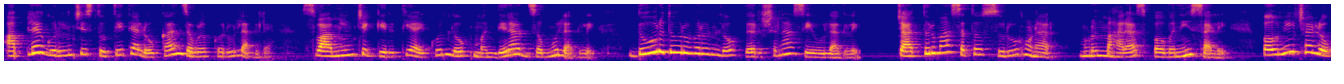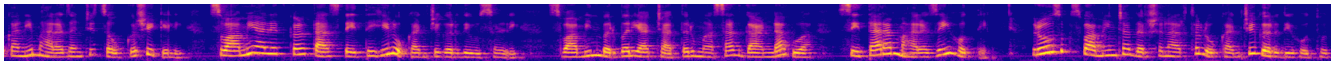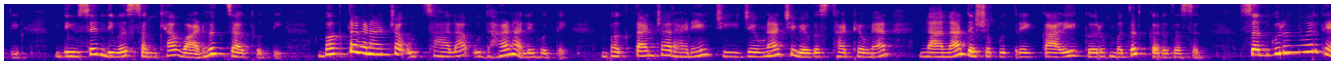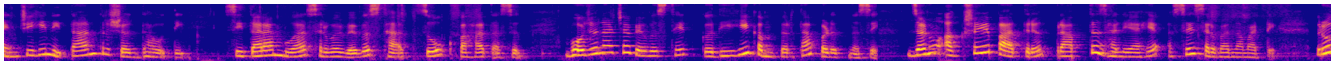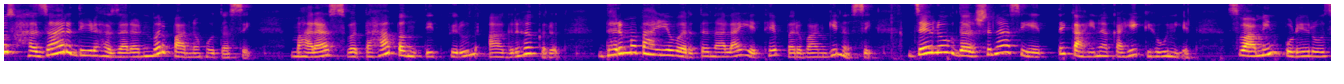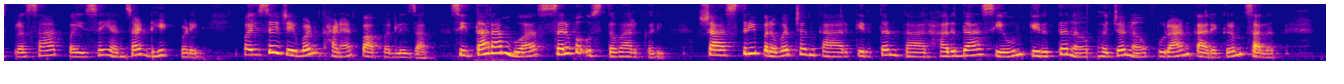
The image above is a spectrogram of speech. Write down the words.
आपल्या गुरूंची स्तुती त्या लोकांजवळ करू लागल्या. स्वामींची कीर्ती ऐकून लोक मंदिरात जमू लागले. दूर दूरवरून लोक दर्शनास येऊ लागले. चातुर्मास सतत सुरू होणार. म्हणून महाराज पवनीस आले पवनीच्या लोकांनी महाराजांची चौकशी केली. स्वामी आलेत कळताच तेथेही लोकांची गर्दी उसळली. स्वामींबरोबर या चातुर्मासात गांडाबुवा सीताराम महाराजही होते. रोज स्वामींच्या दर्शनार्थ लोकांची गर्दी होत होती. दिवसेंदिवस संख्या वाढत जात होती. भक्तगणांच्या उत्साहाला उधाण आले होते. भक्तांच्या राहण्याची जेवणाची व्यवस्था ठेवण्यात नाना दशपुत्रे काळीकर मदत करत असत. सद्गुरूंवर त्यांचीही नितांत श्रद्धा होती. सीताराम बुवा सर्व व्यवस्था चोख पाहत असत. भोजनाच्या व्यवस्थेत कधीही कमतरता पडत नसे. जणू अक्षय पात्र प्राप्त झाले आहे असे सर्वांना वाटे. रोज हजार दीड हजारांवर पानं होत असे. महाराज स्वतः पंक्तीत फिरून आग्रह करत धर्मबाह्य वर्तनाला येथे परवानगी नसे. जे लोक दर्शनास येत ते काही ना काही घेऊन येत. स्वामींपुढे रोज प्रसाद पैसे यांचा ढीक पडे. पैसे जेवण खाण्यात वापरले जात. सीताराम बुवा सर्व उस्तवार करीत. शास्त्री प्रवचनकार कीर्तनकार हरदास येऊन कीर्तनं भजनं पुराण कार्यक्रम चालत.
